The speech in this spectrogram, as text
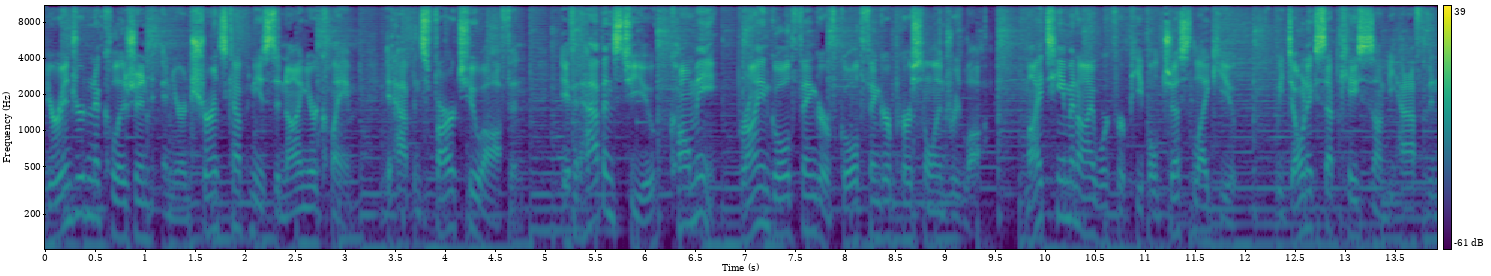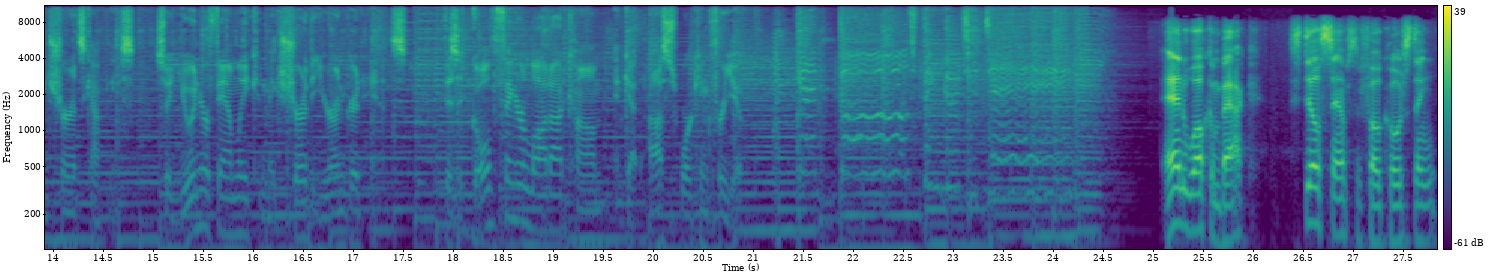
you're injured in a collision, and your insurance company is denying your claim. It happens far too often. If it happens to you, call me, Brian Goldfinger of Goldfinger Personal Injury Law. My team and I work for people just like you. We don't accept cases on behalf of insurance companies, so you and your family can make sure that you're in good hands. Visit goldfingerlaw.com and get us working for you. And welcome back. Still Samson Folk hosting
